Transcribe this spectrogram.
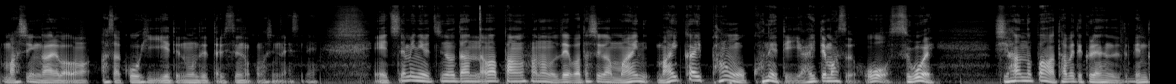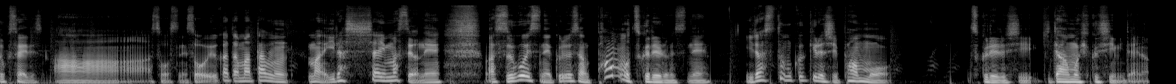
マシンがあれば朝コーヒー家で飲んでたりするのかもしれないですね、えー、ちなみにうちの旦那はパン派なので私が毎毎回パンをこねて焼いてますおおすごい市販のパンは食べてくれないのでめんどくさいです。あー、そうですね。そういう方、まあ多分、まあいらっしゃいますよね。まあすごいですね。クリオさん、パンも作れるんですね。イラストも描けるし、パンも作れるし、ギターも弾くし、みたいな。い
